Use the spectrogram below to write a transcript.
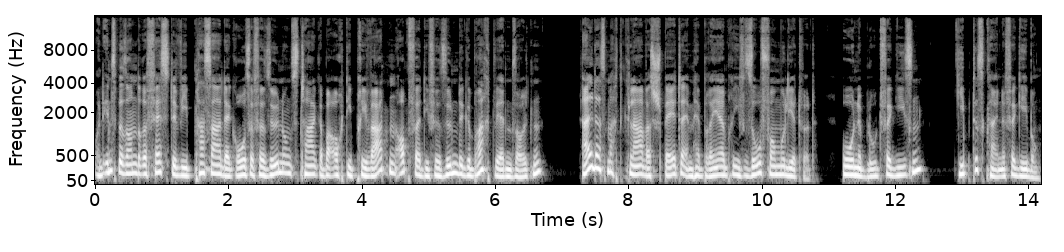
Und insbesondere Feste wie Passa, der große Versöhnungstag, aber auch die privaten Opfer, die für Sünde gebracht werden sollten, all das macht klar, was später im Hebräerbrief so formuliert wird. Ohne Blutvergießen gibt es keine Vergebung.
